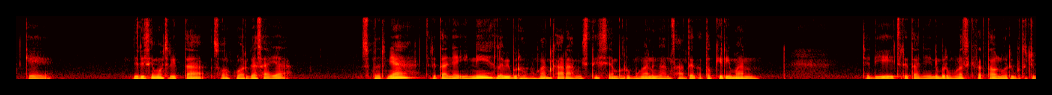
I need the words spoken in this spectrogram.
Oke. Jadi saya mau cerita soal keluarga saya. Sebenarnya ceritanya ini lebih berhubungan ke arah mistis yang berhubungan dengan santet atau kiriman. Jadi ceritanya ini bermula sekitar tahun 2017.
